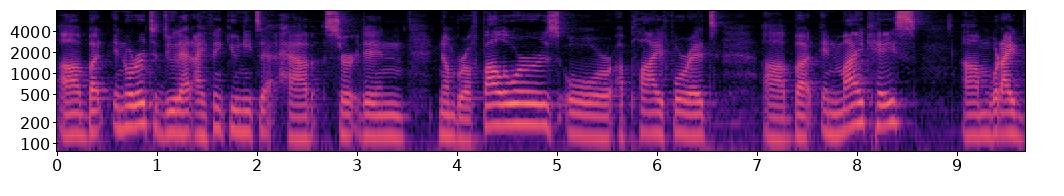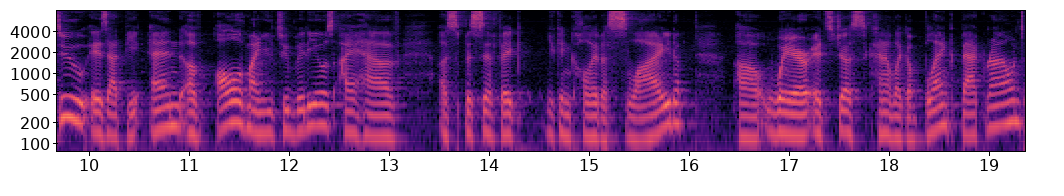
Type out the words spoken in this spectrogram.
Uh, but in order to do that, I think you need to have a certain number of followers or apply for it. Uh, but in my case, um, what I do is at the end of all of my YouTube videos, I have a specific, you can call it a slide, uh, where it's just kind of like a blank background.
